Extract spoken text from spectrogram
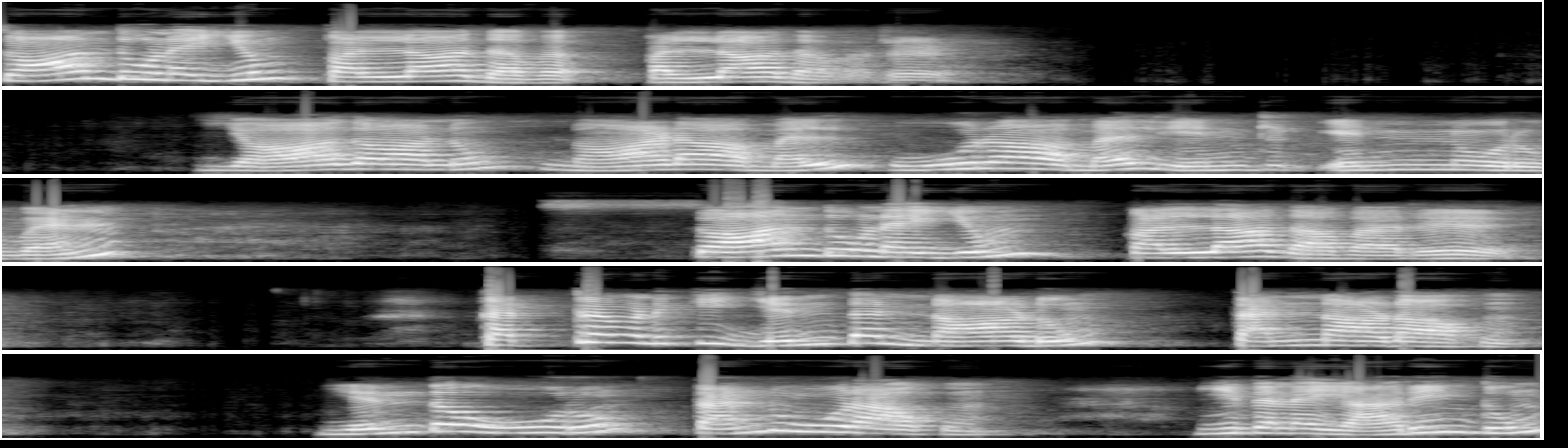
சாந்துணையும் கல்லாதவ கல்லாதவர். யாதானும் நாடாமல் ஊராமல் என்று என்னொருவன் சாந்துணையும் கல்லாதவாறு கற்றவனுக்கு எந்த நாடும் தன் நாடாகும். எந்த ஊரும் தன் ஊராகும். இதனை அறிந்தும்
